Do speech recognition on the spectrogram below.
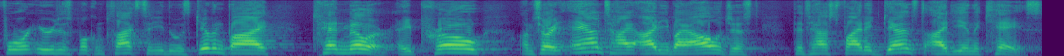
for irreducible complexity that was given by Ken Miller, a pro, I'm sorry, an anti-ID biologist that testified against ID in the case.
